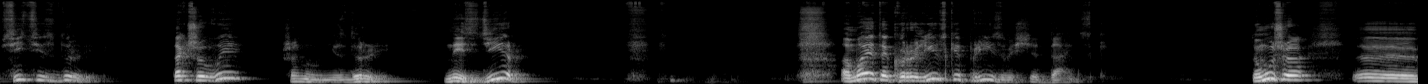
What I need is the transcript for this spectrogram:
всі ці здори. Так що ви, шановні здори, не здір, а маєте королівське прізвище данське. Тому що е,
